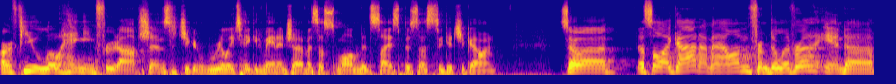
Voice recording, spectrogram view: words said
are a few low hanging fruit options that you can really take advantage of as a small to mid sized business to get you going. So uh, that's all I got. I'm Allen from Delivra and uh,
